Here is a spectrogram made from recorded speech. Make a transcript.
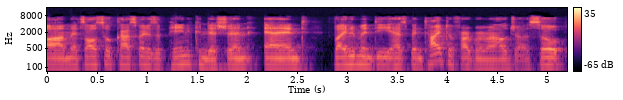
Um, it's also classified as a pain condition, and vitamin D has been tied to fibromyalgia. So,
